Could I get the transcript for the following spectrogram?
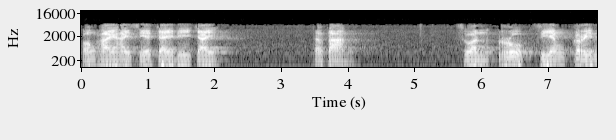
ของใครให้เสียใจดีใจต่างๆ ส่วนรูปเสียงกลิ่น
